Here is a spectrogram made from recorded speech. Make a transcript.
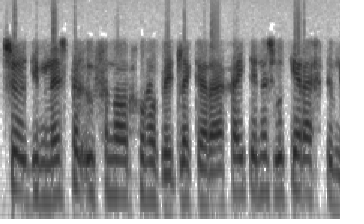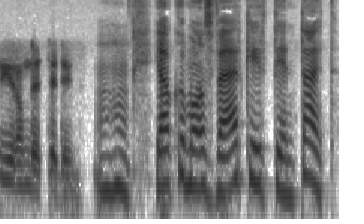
So die minister oefen haar grondwetlike regheid en is ook die regte manier om dit te doen. Mhm. Mm ja, kom ons werk hier teen tyd.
